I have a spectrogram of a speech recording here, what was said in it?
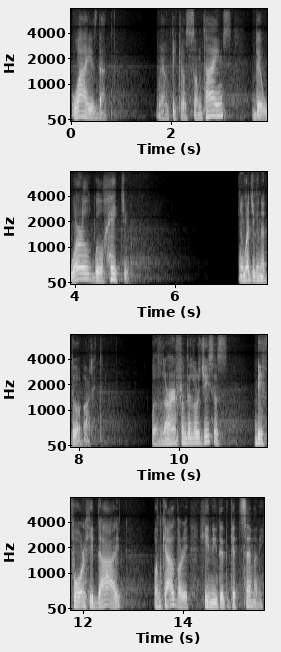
Why is that? Well, because sometimes the world will hate you. And what are you going to do about it? Well, learn from the Lord Jesus. Before he died on Calvary, he needed Gethsemane.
